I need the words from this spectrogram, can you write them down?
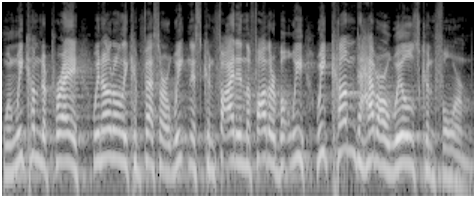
when we come to pray, we not only confess our weakness, confide in the Father, but we, we come to have our wills conformed.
